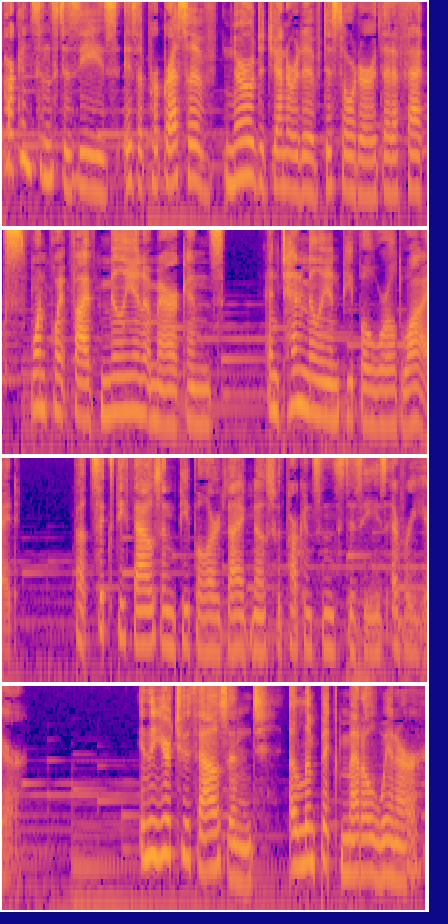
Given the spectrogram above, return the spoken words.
Parkinson's disease is a progressive neurodegenerative disorder that affects 1.5 million Americans and 10 million people worldwide. About 60,000 people are diagnosed with Parkinson's disease every year. In the year 2000, Olympic medal winner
